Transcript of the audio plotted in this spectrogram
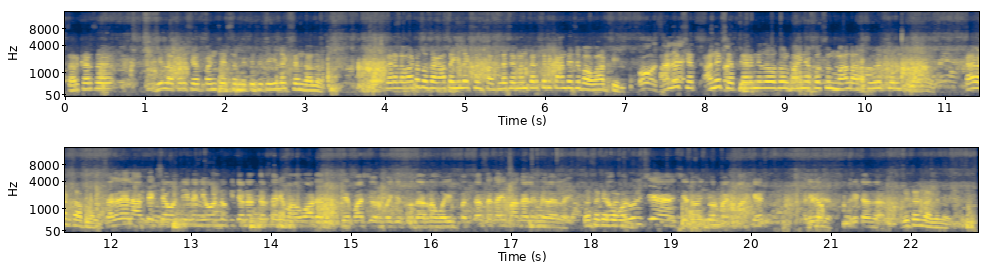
सरकारचं जिल्हा परिषद पंचायत समितीचं जे इलेक्शन झालं शेतकऱ्याला वाटत होतं का आता इलेक्शन संपल्याच्या नंतर तरी कांद्याचे भाव वाढतील? हो अनेक शेत अनेक शेतकऱ्यांनी जवळजवळ महिन्यापासून माल स्टोरेज करून ठेवला काय वाटतं आपल्याला? सगळ्याला अपेक्षा होती का निवडणुकीच्या नंतर तरी भाव वाढत ते पाचशे रुपयाची सुधारणा होईल पण तसं काही बघायला मिळालं नाही. तसं तर बघायला- वरून शे शे दोनशे रुपयानं मार्केट रिटर्न झालं. रिटर्न झालेलं आहे.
